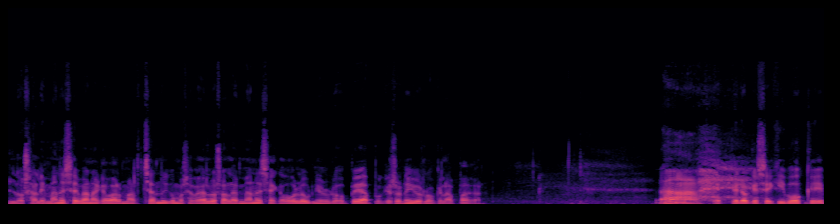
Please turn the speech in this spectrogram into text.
los alemanes se van a acabar marchando y como se vean los alemanes se acabó la Unión Europea porque son ellos los que la pagan. Ah, Espero que se equivoque,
